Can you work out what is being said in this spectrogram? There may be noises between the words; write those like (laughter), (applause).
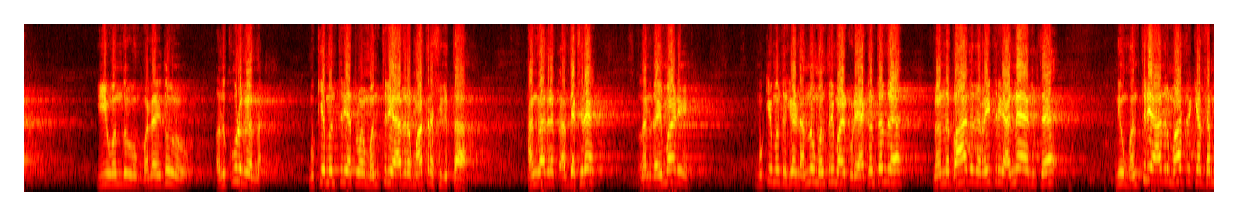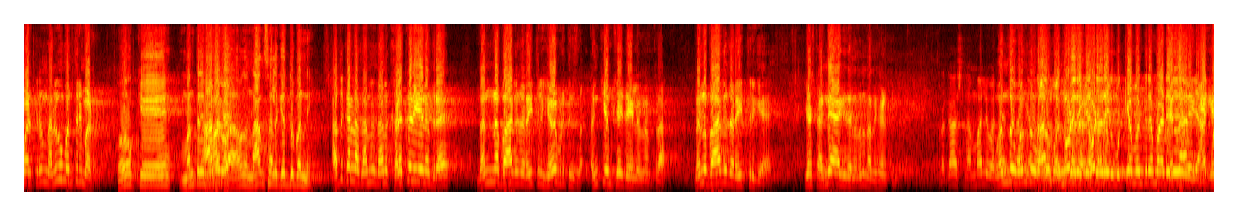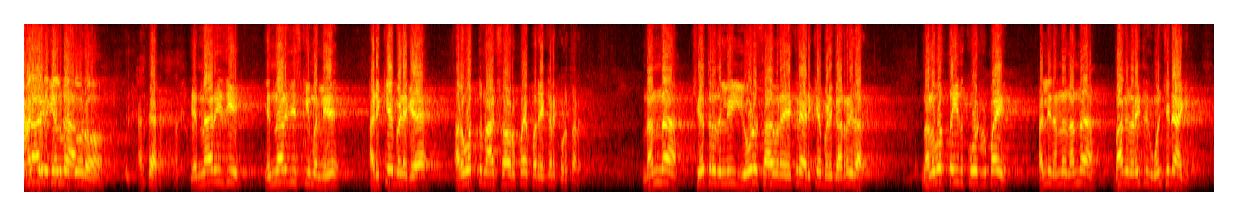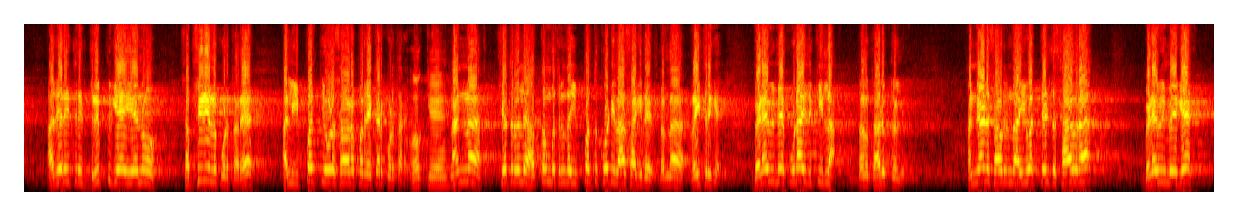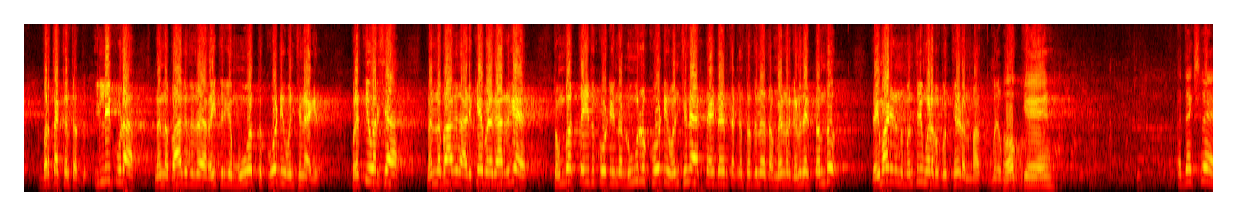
ಈ ಒಂದು ಮನೆ ಇದು ಅನುಕೂಲಗಳನ್ನು ಮುಖ್ಯಮಂತ್ರಿ ಅಥವಾ ಮಂತ್ರಿ ಆದರೆ ಮಾತ್ರ ಸಿಗುತ್ತಾ? ಹಂಗಾದ್ರೆ ಅಧ್ಯಕ್ಷರೇ ನಾನು ದಯಮಾಡಿ ಮುಖ್ಯಮಂತ್ರಿ ಹೇಳಿ ನನ್ನ ಮಂತ್ರಿ ಮಾಡಿಕೊಡಿ ಯಾಕಂತಂದ್ರೆ ನನ್ನ ಭಾಗದ ರೈತರಿಗೆ ಅನ್ಯಾಯ ಆಗುತ್ತೆ. ನೀವು ಮಂತ್ರಿ ಆದ್ರೆ ಮಾತ್ರ ಕೆಲಸ ಮಾಡ್ತೀರ ನನಗೂ ಮಂತ್ರಿ ಮಾಡ್ರಿ. ಓಕೆ ಮಂತ್ರಿ ಮಾಡುವ ನಾಲ್ಕು ಸಲ ಗೆದ್ದು ಬನ್ನಿ. ಅದಕ್ಕಲ್ಲ ನಾನು ನಾನು ಕಳಕಳಿ ಏನಂದ್ರೆ ನನ್ನ ಭಾಗದ ರೈತರಿಗೆ ಹೇಳ್ಬಿಡ್ತೀನಿ ಸರ್ ಅಂಕಿಅಂಶ ಇದೆ ಇಲ್ಲ ನನ್ನ ಹತ್ರ. ನನ್ನ ಭಾಗದ ರೈತರಿಗೆ ಎಷ್ಟು ಅನ್ಯಾಯ ಆಗಿದೆ ಅನ್ನೋದನ್ನ ನಾನು ಹೇಳ್ತೀನಿ. ಪ್ರಕಾಶ್ ನಮ್ಮಲ್ಲಿ ಒಂದು ಒಂದು ಮುಖ್ಯಮಂತ್ರಿ ಮಾಡಿ (laughs) N R E G N R G ಸ್ಕೀಮಲ್ಲಿ ಅಡಿಕೆ ಬೆಳೆಗೆ ಅರವತ್ತು ನಾಲ್ಕು ಸಾವಿರ ರೂಪಾಯಿ ಪರ್ ಎಕರೆ ಕೊಡ್ತಾರೆ. ನನ್ನ ಕ್ಷೇತ್ರದಲ್ಲಿ ಏಳು ಸಾವಿರ ಎಕರೆ ಅಡಿಕೆ ಬೆಳೆಗಾರರು ಇದ್ದಾರೆ. ನಲವತ್ತೈದು ಕೋಟಿ ರೂಪಾಯಿ ಅಲ್ಲಿ ನನ್ನ ನನ್ನ ಭಾಗದ ರೈತರಿಗೆ ವಂಚನೆ ಆಗಿದೆ. ಅದೇ ರೀತಿ ಡ್ರಿಪ್ಗೆ ಏನು ಸಬ್ಸಿಡಿಯನ್ನು ಕೊಡ್ತಾರೆ ಅಲ್ಲಿ ಇಪ್ಪತ್ತೇಳು ಸಾವಿರ ಪರ್ ಎಕರೆ ಕೊಡ್ತಾರೆ. ಓಕೆ. ನನ್ನ ಕ್ಷೇತ್ರದಲ್ಲಿ ಹತ್ತೊಂಬತ್ತರಿಂದ ಇಪ್ಪತ್ತು ಕೋಟಿ ಲಾಸ್ ಆಗಿದೆ ನನ್ನ ರೈತರಿಗೆ. ಬೆಳೆ ವಿಮೆ ಕೂಡ ಇದಕ್ಕೆ ಇಲ್ಲ ನನ್ನ ತಾಲೂಕಿನಲ್ಲಿ. ಹನ್ನೆರಡು ಸಾವಿರದಿಂದ ಐವತ್ತೆಂಟು ಸಾವಿರ ಬೆಳೆ ವಿಮೆಗೆ ಬರ್ತಕ್ಕಂಥದ್ದು. ಇಲ್ಲಿ ಕೂಡ ನನ್ನ ಭಾಗದ ರೈತರಿಗೆ ಮೂವತ್ತು ಕೋಟಿ ವಂಚನೆ ಆಗಿದೆ. ಪ್ರತಿ ವರ್ಷ ನನ್ನ ಭಾಗದ ಅಡಿಕೆ ಬೆಳೆಗಾರರಿಗೆ ತೊಂಬತ್ತೈದು ಕೋಟಿಯಿಂದ ನೂರು ಕೋಟಿ ವಂಚನೆ ಆಗ್ತಾ ಇದೆ ಅಂತಕ್ಕಂಥದ್ದನ್ನ ತಮ್ಮೆಲ್ಲರ ಗಣನೆಗೆ ತಂದು ದಯಮಾಡಿ ನನ್ನ ಮಂತ್ರಿ ಮಾಡಬೇಕು ಅಂತ ಹೇಳಿ ನನ್ನ ಮಾತು ಓಕೆ. ಅಧ್ಯಕ್ಷರೇ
